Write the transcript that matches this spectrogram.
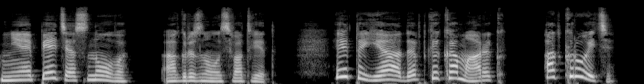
«Не опять, а снова», — огрызнулась в ответ. «Это я, адептка Комарок. Откройте».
